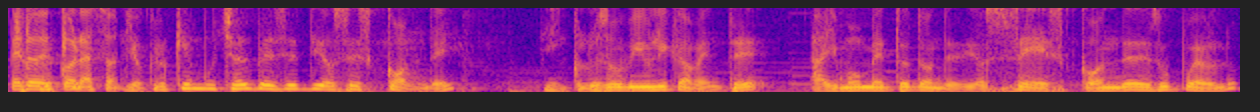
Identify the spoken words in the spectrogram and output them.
pero de corazón. yo creo que muchas veces Dios se esconde, incluso bíblicamente hay momentos donde Dios se esconde de su pueblo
